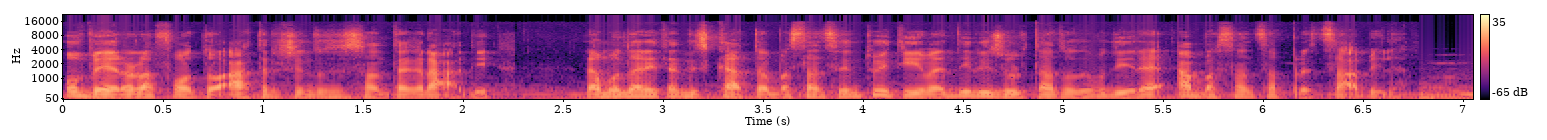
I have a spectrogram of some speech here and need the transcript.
ovvero la foto a 360 gradi. La modalità di scatto è abbastanza intuitiva e di risultato devo dire abbastanza apprezzabile.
